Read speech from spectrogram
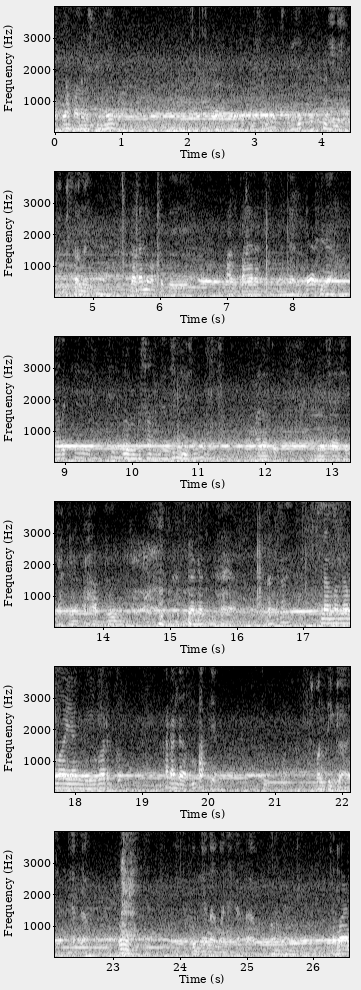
tapi yang paling istimewa dari bentuk desainnya di situ. Ini lebih sana bahkan waktu di Pangandaran sama Garuda tidak kecil kecil lebih besar di sini makanya tuh ini saya sih yakinnya Prabu. Udah ada tuh saya. Nah terus nama-nama yang di luar itu kan ada empat ya? Tuh. Cuma tiga yang dia tahu oh. Gitu itu pun dia namanya nggak tahu. Cuman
